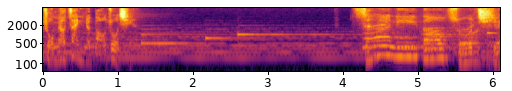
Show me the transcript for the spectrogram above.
主，我要在你的宝座前，在你宝座前，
